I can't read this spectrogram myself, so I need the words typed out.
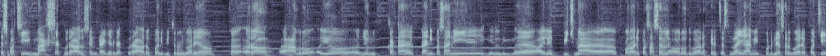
त्यसपछि मास्कका कुराहरू सेनिटाइजरका कुराहरू पनि वितरण गऱ्यौँ। र हाम्रो यो जुन कटा टानी पसानी अहिले बिचमा प्रहरी प्रशासनले अवरोध गर्दाखेरि त्यसलाई हामी कोर्डिनेसन गरेपछि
